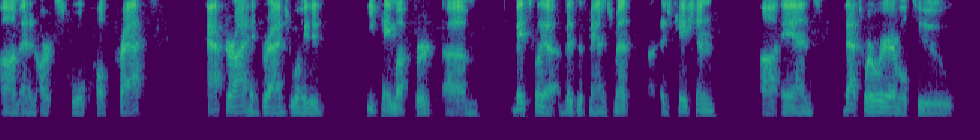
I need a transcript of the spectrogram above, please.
um, at an art school called Pratt. After I had graduated, he came up for um, basically a business management education, uh, and that's where we were able to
